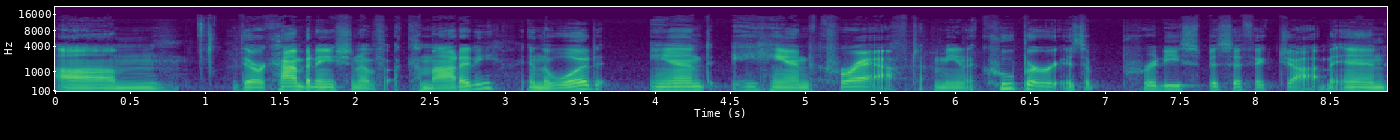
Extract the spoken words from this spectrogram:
Um, they're a combination of a commodity in the wood and a handcraft. I mean, a cooper is a pretty specific job, and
